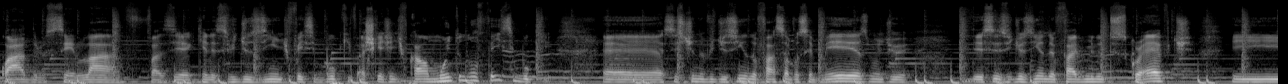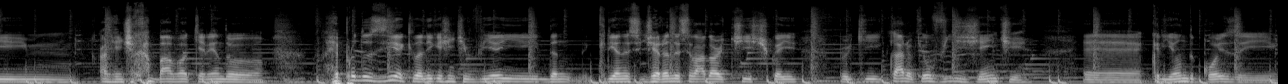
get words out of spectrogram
quadro, sei lá, fazer aqueles videozinhos de Facebook. Acho que a gente ficava muito no Facebook, é, assistindo videozinho do Faça Você Mesmo, de, desses videozinhos de 5 Minutes Craft. E a gente acabava querendo reproduzir aquilo ali que a gente via e dando, criando esse, gerando esse lado artístico aí. Porque, cara, o que eu vi de gente é, criando coisa e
